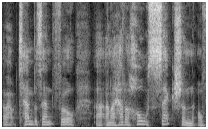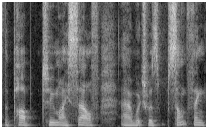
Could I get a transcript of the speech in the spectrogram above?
about 10% full, uh, and I had a whole section of the pub to myself, uh, which was something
